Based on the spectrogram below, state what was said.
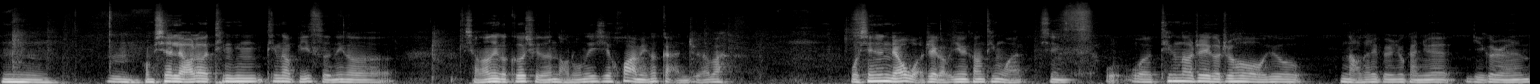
嗯，嗯。我们先聊聊听听听到彼此那个想到那个歌曲的脑中的一些画面和感觉吧。我先聊我这个，因为刚听完，行，我我听到这个之后，我就脑袋里边就感觉一个人，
